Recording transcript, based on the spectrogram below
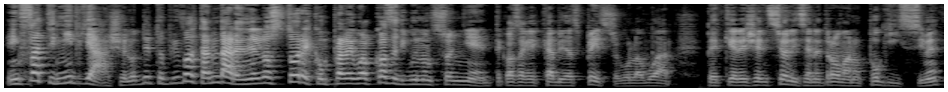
E infatti mi piace, l'ho detto più volte, andare nello store e comprare qualcosa di cui non so niente, cosa che capita spesso con la VR, perché recensioni se ne trovano pochissime.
